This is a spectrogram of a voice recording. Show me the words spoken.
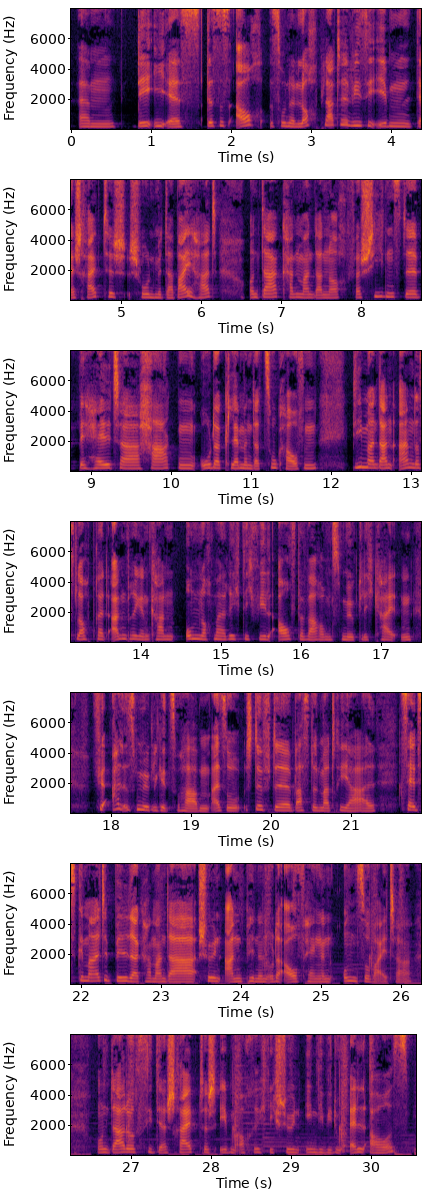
Ähm, DIS. Das ist auch so eine Lochplatte, wie sie eben der Schreibtisch schon mit dabei hat. Und da kann man dann noch verschiedenste Behälter, Haken oder Klemmen dazu kaufen, die man dann an das Lochbrett anbringen kann, um nochmal richtig viel Aufbewahrungsmöglichkeiten für alles Mögliche zu haben. Also Stifte, Bastelmaterial, selbstgemalte Bilder kann man da schön anpinnen oder aufhängen und so weiter. Und dadurch sieht der Schreibtisch eben auch richtig schön individuell aus.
